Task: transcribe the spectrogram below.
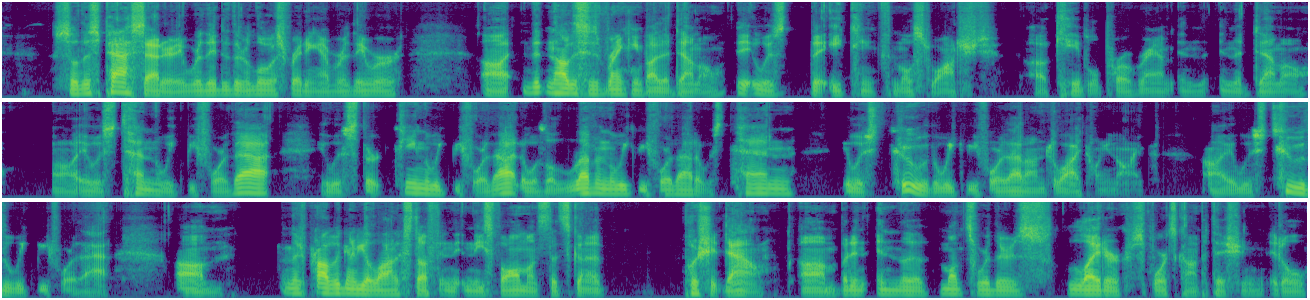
so this past Saturday, where they did their lowest rating ever, they were, uh, th- now this is ranking by the demo. It was the 18th most watched uh, cable program in, in the demo. Uh, it was 10 the week before that. It was 13 the week before that. It was 11 the week before that. It was 10. It was 2 the week before that on July 29th. Uh, it was 2 the week before that. Um, and there's probably going to be a lot of stuff in, in these fall months that's going to push it down. Um, but in, in the months where there's lighter sports competition, it'll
